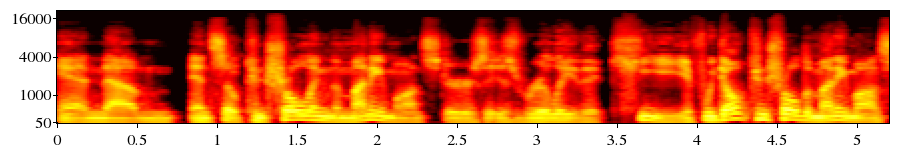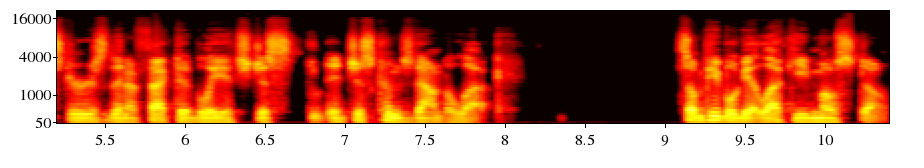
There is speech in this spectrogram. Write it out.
And um and so controlling the money monsters is really the key. If we don't control the money monsters, then effectively it's just it just comes down to luck. Some people get lucky, most don't.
